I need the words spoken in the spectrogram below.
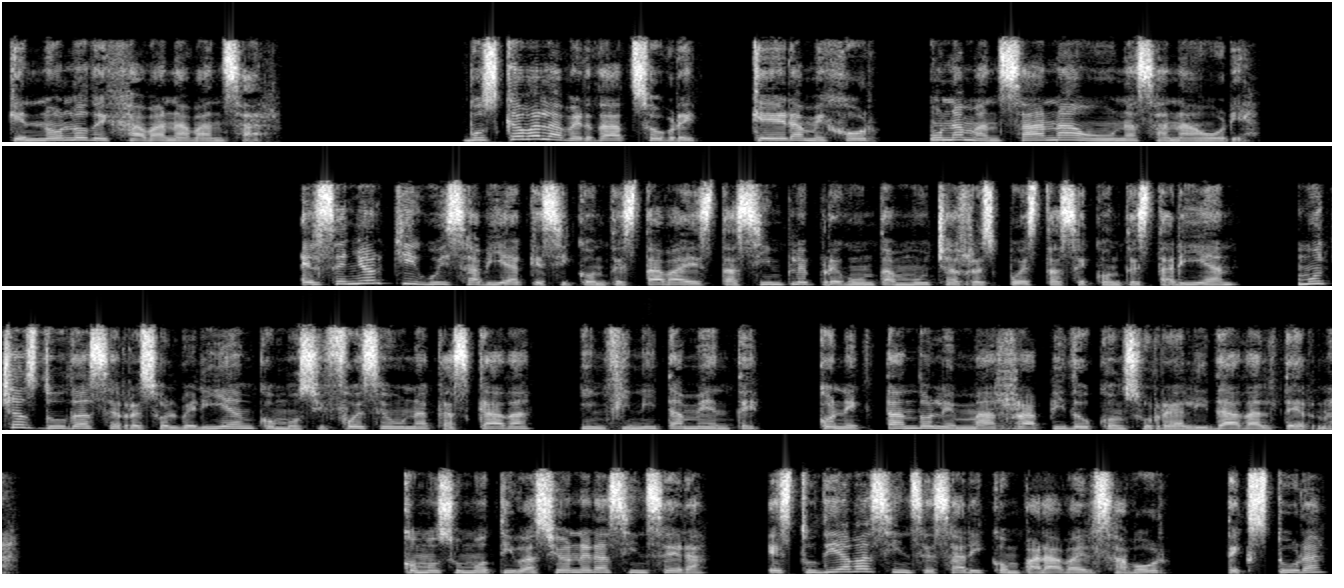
que no lo dejaban avanzar. Buscaba la verdad sobre qué era mejor, una manzana o una zanahoria. El señor Kiwi sabía que si contestaba esta simple pregunta muchas respuestas se contestarían, muchas dudas se resolverían como si fuese una cascada, infinitamente, conectándole más rápido con su realidad alterna. Como su motivación era sincera, estudiaba sin cesar y comparaba el sabor, textura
